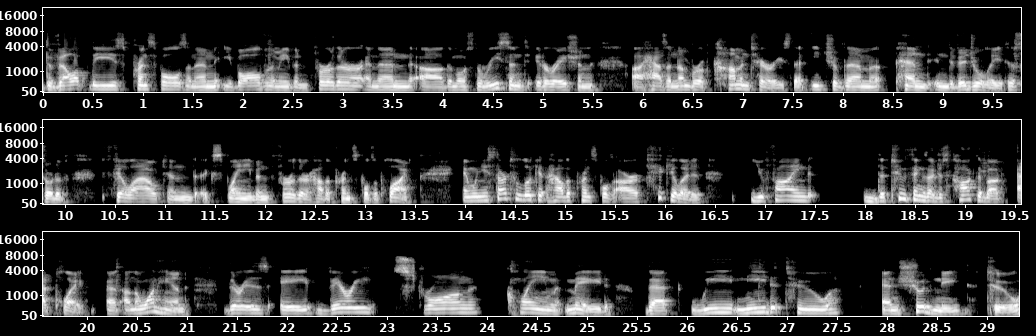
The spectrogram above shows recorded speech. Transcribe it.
develop these principles and then evolve them even further. And then uh, the most recent iteration uh, has a number of commentaries that each of them penned individually to sort of fill out and explain even further how the principles apply. And when you start to look at how the principles are articulated, you find the two things I just talked about at play. on the one hand, there is a very strong claim made that we need to and should need to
